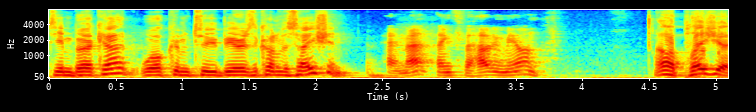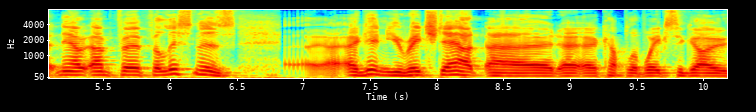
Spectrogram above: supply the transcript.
Tim Burkardt, welcome to Beer as a Conversation. Hey, Matt, thanks for having me on. Oh, pleasure. Now, um, for, for listeners, uh, again, you reached out uh, a couple of weeks ago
